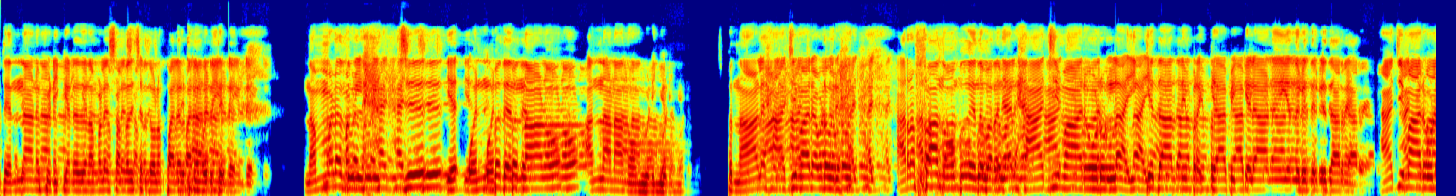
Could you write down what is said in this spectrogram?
അതെന്നാണ് പിടിക്കേണ്ടത്? നമ്മളെ സംബന്ധിച്ചിടത്തോളം പല പല നമ്മുടെ ദുൽഹജ്ജ് ഒൻപത് എന്നാണോ അന്നാണ് ആ നോമ്പ് പിടിക്കുന്നത് അപ്പൊ നാളെ ഹാജിമാർ അവിടെ ഒരു അറഫ നോമ്പ് എന്ന് പറഞ്ഞാൽ ഹാജിമാരോടുള്ള ഐക്യദാർഢ്യം പ്രഖ്യാപിക്കലാണ് എന്നൊരു തെറ്റിദ്ധാരണ ഹാജിമാരോട്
